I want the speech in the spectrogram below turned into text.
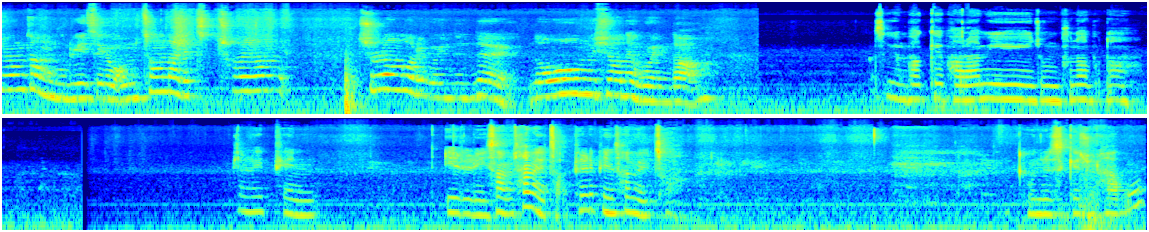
수영장 물이 지금 엄청나게 출렁, 출렁거리고 있는데 너무 시원해 보인다. 지금 밖에 바람이 좀 부나 보다. 필리핀 1, 2, 3, 3일차. 필리핀 3일차. 오늘 스케줄 하고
